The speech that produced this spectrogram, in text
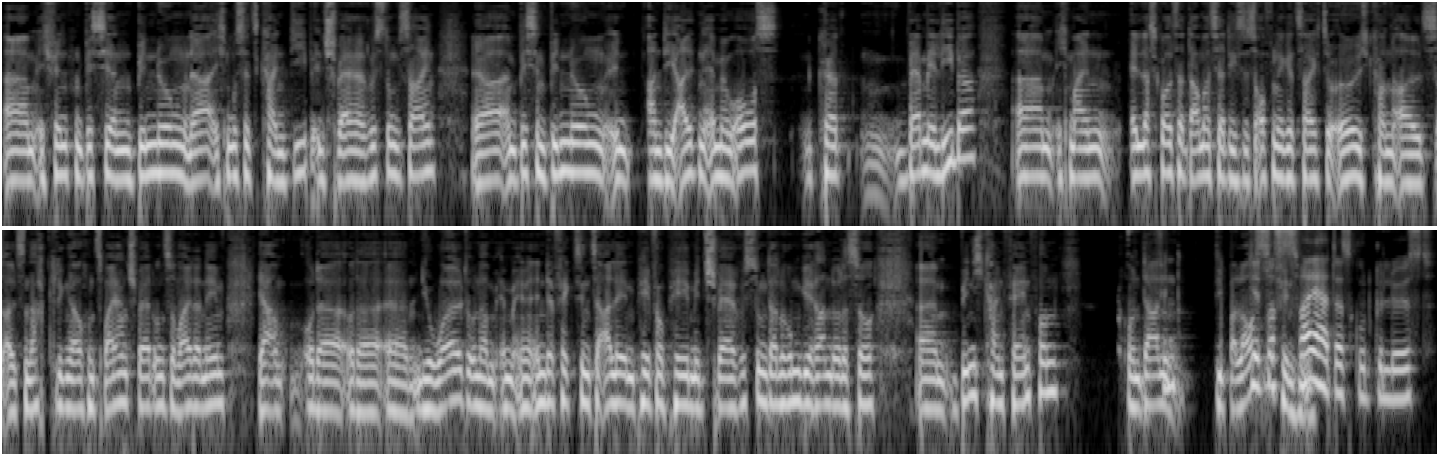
ähm, ich finde ein bisschen Bindung, ja, ich muss jetzt kein Dieb in schwerer Rüstung sein, ja, ein bisschen Bindung in, an die alten MMOs wäre mir lieber. Ähm, ich meine, Elder Scrolls hat damals ja dieses offene gezeigt, so, oh, ich kann als als Nachtklinge auch ein Zweihandschwert und so weiter nehmen. Ja, oder oder äh, New World und am, im Endeffekt sind sie alle im PvP mit schwerer Rüstung dann rumgerannt oder so. Ähm, bin ich kein Fan von. Und dann Find- die Balance zu of finden. 2 hat das gut gelöst.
